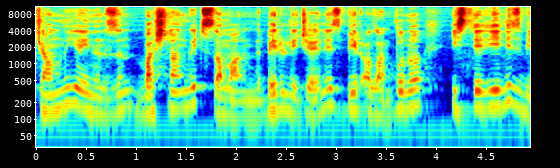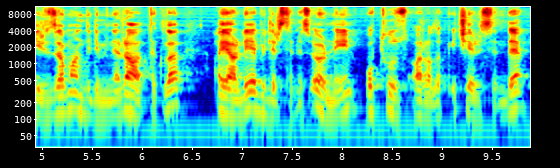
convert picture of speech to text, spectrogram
canlı yayınınızın başlangıç zamanında belirleyeceğiniz bir alan. Bunu istediğiniz bir zaman dilimine rahatlıkla ayarlayabilirsiniz. Örneğin 30 Aralık içerisinde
